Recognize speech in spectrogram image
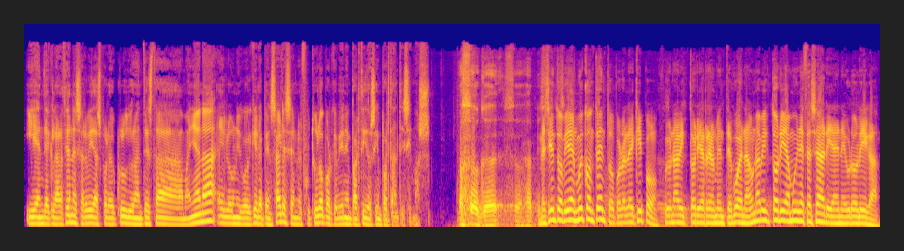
y en declaraciones servidas por el club durante esta mañana, él lo único que quiere pensar es en el futuro porque vienen partidos importantísimos. Me siento bien, muy contento por el equipo. Fue una victoria realmente buena, una victoria muy necesaria en Euroliga.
